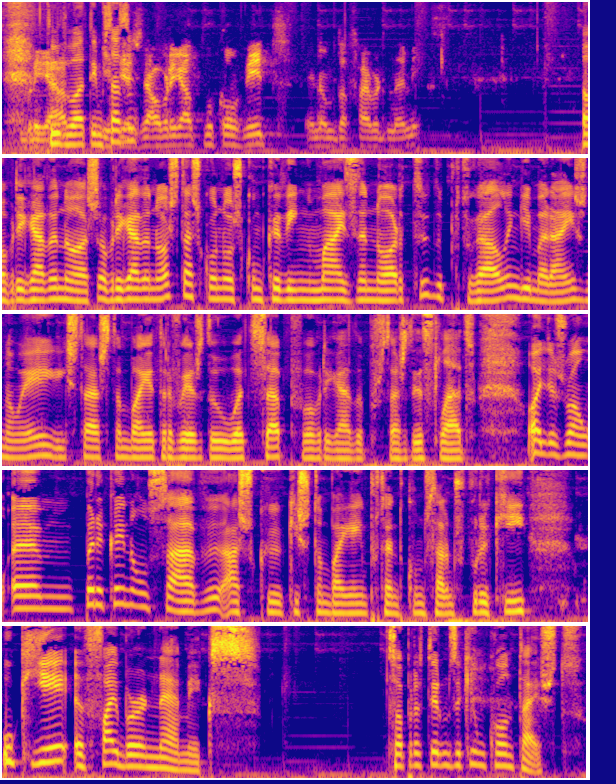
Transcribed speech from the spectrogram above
Obrigado. Tudo ótimo. Estás... já obrigado pelo convite, em nome da Fiberdynamics. Obrigada a nós, obrigada a nós. Estás connosco um bocadinho mais a norte de Portugal, em Guimarães, não é? E estás também através do WhatsApp. Obrigada por estares desse lado. Olha, João, hum, para quem não sabe, acho que, que isto também é importante começarmos por aqui. O que é a Fibernamics? Só para termos aqui um contexto.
